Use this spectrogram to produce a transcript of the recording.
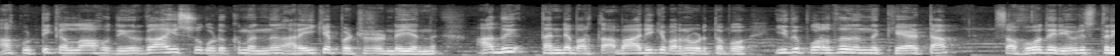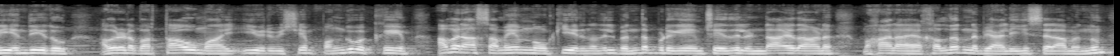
ആ കുട്ടിക്ക് അള്ളാഹു ദീർഘായുസ് കൊടുക്കുമെന്ന് അറിയിക്കപ്പെട്ടിട്ടുണ്ട് എന്ന് അത് തന്റെ ഭർത്താ ഭാര്യയ്ക്ക് പറഞ്ഞു കൊടുത്തപ്പോൾ ഇത് പുറത്തു നിന്ന് കേട്ട സഹോദരി ഒരു സ്ത്രീ എന്ത് ചെയ്തു? അവരുടെ ഭർത്താവുമായി ഈ ഒരു വിഷയം പങ്കുവെക്കുകയും അവർ ആ സമയം നോക്കിയിരുന്നതിൽ ബന്ധപ്പെടുകയും ചെയ്തതിലുണ്ടായതാണ് മഹാനായ ഖദർ നബി അലി ഇസ്ലാം എന്നും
